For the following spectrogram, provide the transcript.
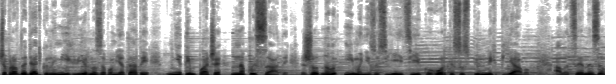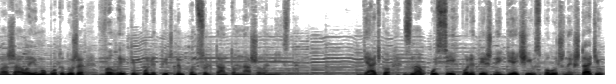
Щоправда, дядько не міг вірно запам'ятати, ні тим паче написати жодного імені з усієї цієї когорти суспільних п'явок, але це не заважало йому бути дуже великим політичним консультантом нашого міста. Дядько знав усіх політичних діячів Сполучених Штатів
